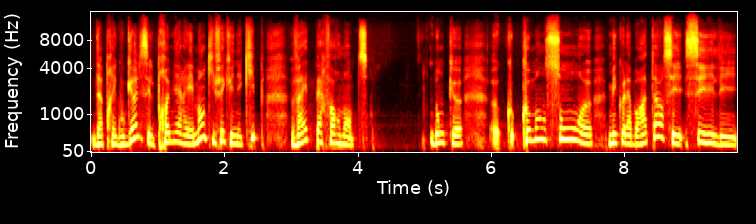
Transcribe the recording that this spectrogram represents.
d'après Google, c'est le premier élément qui fait qu'une équipe va être performante. Donc, euh, euh, comment sont euh, mes collaborateurs? C'est les,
